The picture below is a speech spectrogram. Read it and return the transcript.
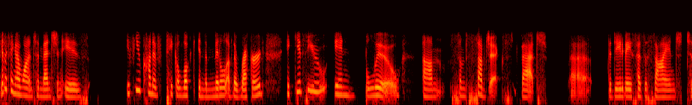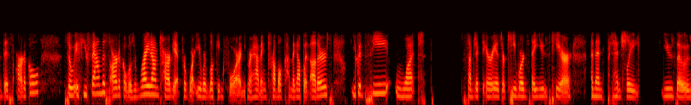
The other thing I wanted to mention is if you kind of take a look in the middle of the record, it gives you in blue um, some subjects that uh, the database has assigned to this article. So if you found this article was right on target for what you were looking for and you were having trouble coming up with others, you could see what subject areas or keywords they used here, and then potentially use those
